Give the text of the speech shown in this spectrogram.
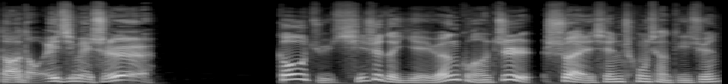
打倒 A 级美食！高举旗帜的野原广志率先冲向敌军。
